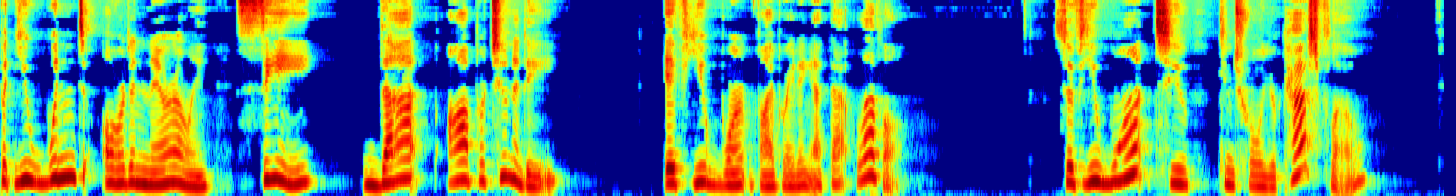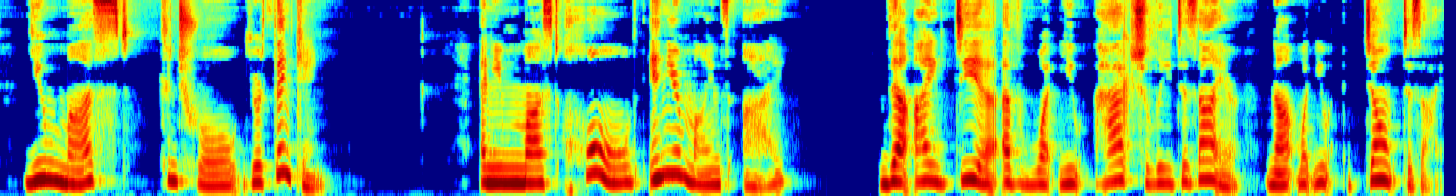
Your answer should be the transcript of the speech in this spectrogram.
but you wouldn't ordinarily see that opportunity if you weren't vibrating at that level. So, if you want to control your cash flow, you must control your thinking. And you must hold in your mind's eye the idea of what you actually desire, not what you don't desire.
